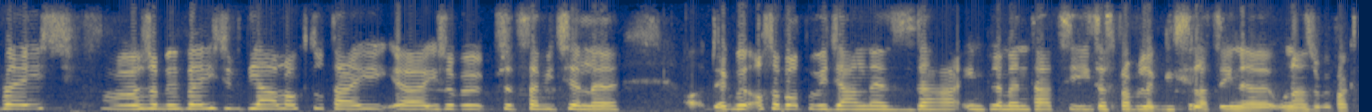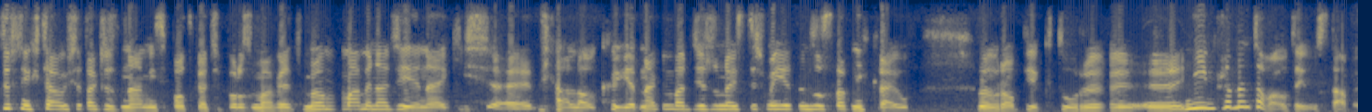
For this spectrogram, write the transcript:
wejść w- żeby wejść w dialog tutaj e, i żeby przedstawiciele, jakby osoby odpowiedzialne za implementację i za sprawy legislacyjne u nas, żeby faktycznie chciały się także z nami spotkać i porozmawiać. Ma- Mamy nadzieję na jakiś e, dialog jednak, tym bardziej, że no jesteśmy jednym z ostatnich krajów w Europie, który e, nie implementował tej ustawy.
